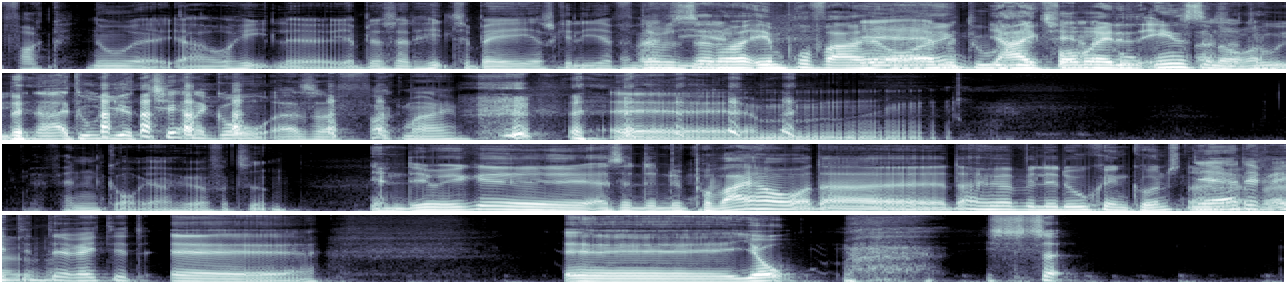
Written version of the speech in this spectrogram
Fuck, nu er jeg jo helt, øh, jeg bliver sat helt tilbage. Jeg skal lige have fat i... så der var improfar Ja, herovre, men ikke? du Jeg har ikke forberedt god. et eneste altså, nummer. Du, nej, du er irriterende god. Altså, fuck mig. øhm, hvad fanden går jeg og hører for tiden? Jamen, det er jo ikke... øh, Altså, det, på vej herover der, der hører vi lidt ukendt kunstner. Ja, det er rigtigt, det er rigtigt. Øh, øh, jo, så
